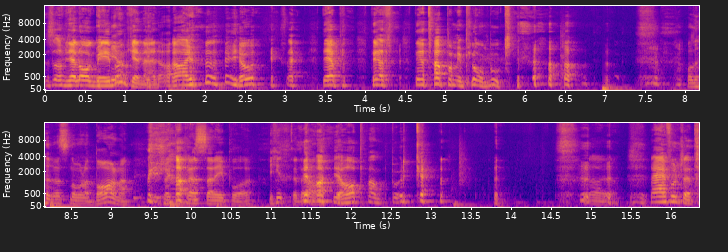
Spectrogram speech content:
Som jag låg med i bunkern där? ja. Ja, jo, jo exakt. Det jag, det jag, det jag tappade min plånbok. Och den där snåla barna försökte pressa dig på internet. Ja, jag har pantburkar. Ja, ja. Nej, fortsätt.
